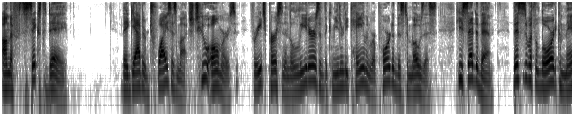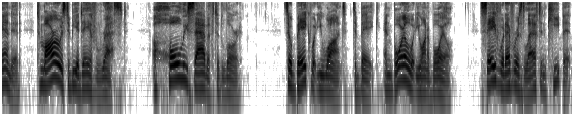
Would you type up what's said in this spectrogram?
On the sixth day, they gathered twice as much, two omers for each person, and the leaders of the community came and reported this to Moses. He said to them, This is what the Lord commanded. Tomorrow is to be a day of rest a holy Sabbath to the Lord. So bake what you want to bake, and boil what you want to boil. Save whatever is left and keep it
